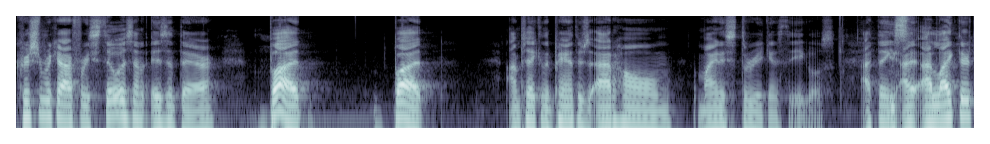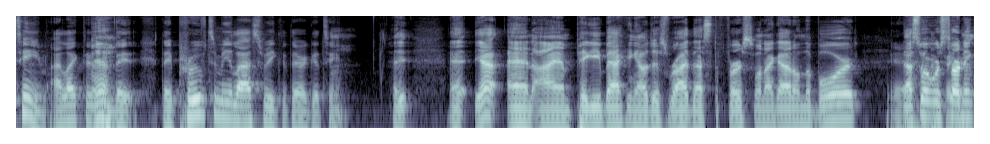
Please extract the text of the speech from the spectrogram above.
Christian McCaffrey still isn't isn't there, but but I'm taking the Panthers at home minus three against the Eagles. I think I, I like their team. I like their Yeah. team. They they proved to me last week that they're a good team. Hey, uh, yeah, and I am piggybacking. I'll just ride. That's the first one I got on the board. Yeah, That's what I we're figured. starting.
